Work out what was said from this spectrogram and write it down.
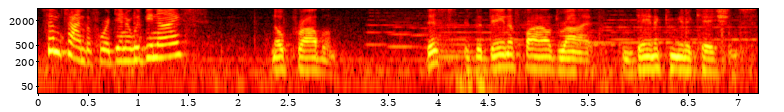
Sometime before dinner would be nice. No problem. This is the Dayna file drive from Dayna Communications.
